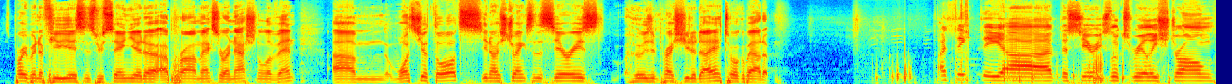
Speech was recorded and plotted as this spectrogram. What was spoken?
it's probably been a few years since we've seen you at a, a Pro MX or a national event. Um, what's your thoughts? You know, strengths of the series. Who's impressed you today? Talk about it. I think the uh, the series looks really strong.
